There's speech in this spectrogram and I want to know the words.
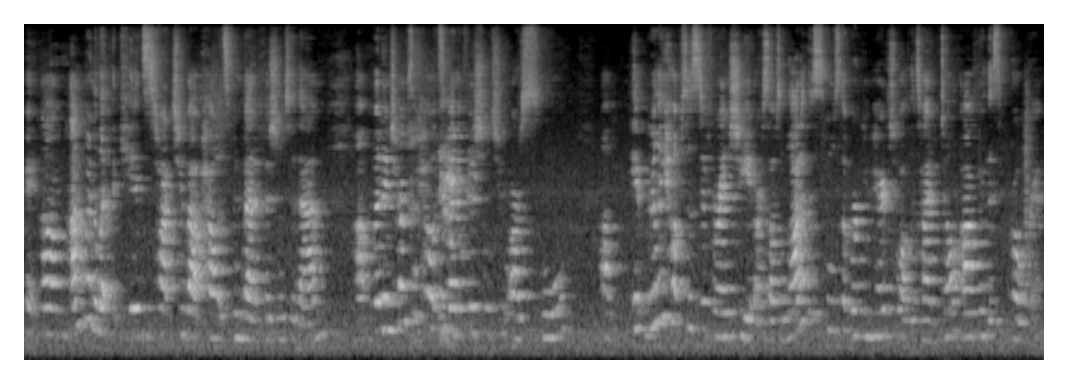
Okay, um, I'm going to let the kids talk to you about how it's been beneficial to them. Uh, but in terms of how it's beneficial to our school, it really helps us differentiate ourselves. A lot of the schools that we're compared to all the time don't offer this program.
